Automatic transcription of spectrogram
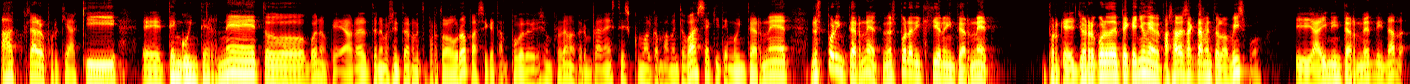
ah, claro, porque aquí eh, tengo internet o... Bueno, que ahora tenemos internet por toda Europa, así que tampoco debería ser un problema. Pero en plan, este es como el campamento base, aquí tengo internet. No es por internet, no es por adicción a internet. Porque yo recuerdo de pequeño que me pasaba exactamente lo mismo. Y ahí ni internet ni nada.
